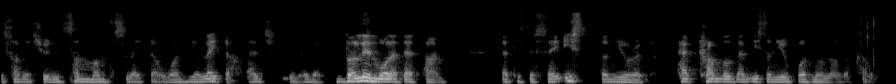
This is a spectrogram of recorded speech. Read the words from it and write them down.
the Soviet Union some months later, one year later. And you know, the Berlin Wall at that time, that is to say, Eastern Europe had crumbled and Eastern Europe was no longer communist.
